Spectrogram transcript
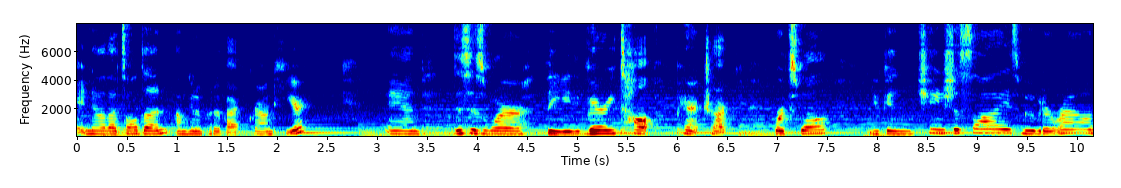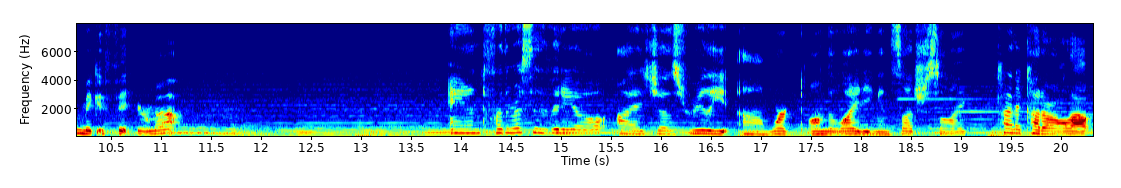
Alright, now that's all done, I'm going to put a background here. And this is where the very top parent track works well. You can change the size, move it around, make it fit your map. And for the rest of the video, I just really um, worked on the lighting and such, so I kind of cut it all out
